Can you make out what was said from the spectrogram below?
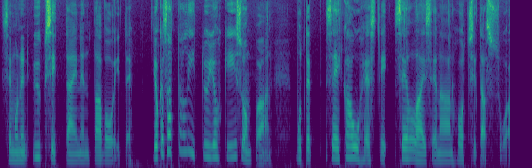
semmoinen yksittäinen tavoite, joka saattaa liittyä johonkin isompaan, mutta se ei kauheasti sellaisenaan hotsita sua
